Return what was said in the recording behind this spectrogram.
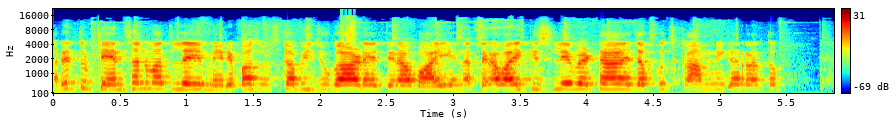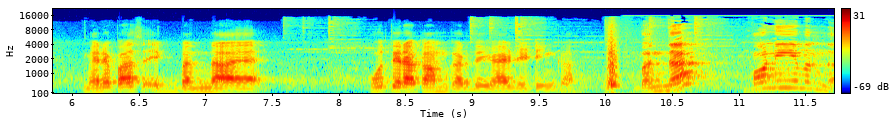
अरे तू टेंशन मत ले मेरे पास उसका भी जुगाड़ है तेरा भाई है ना? तेरा भाई किस लिए बैठा है जब कुछ काम नहीं कर रहा तो? मेरे पास एक बंदा है वो तेरा काम कर देगा एडिटिंग का। बंदा? कौन है ये बंदा?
